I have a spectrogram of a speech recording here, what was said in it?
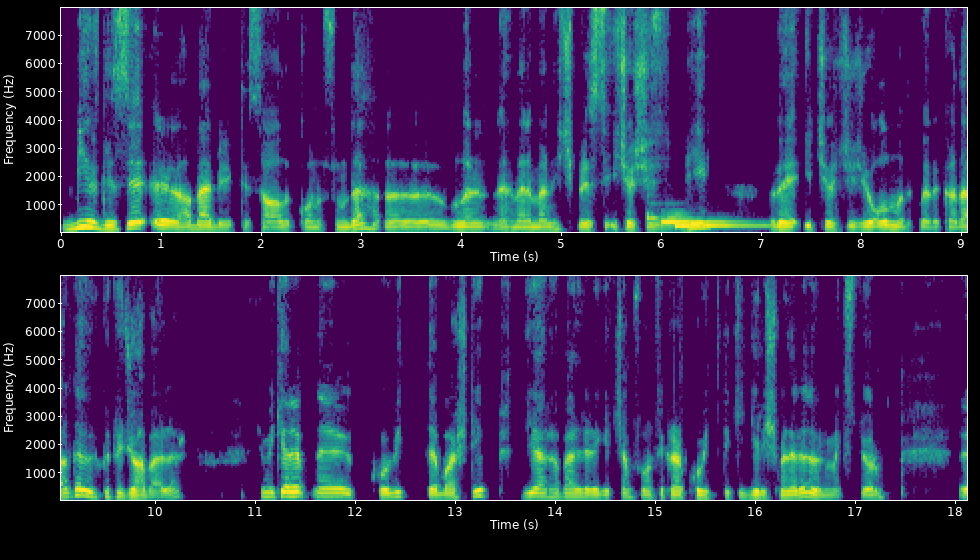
bir dizi e, haber birlikte sağlık konusunda. E, bunların hemen hemen hiçbirisi iç açıcı değil ve iç açıcı olmadıkları kadar da ürkütücü haberler. Şimdi bir kere e, Covid'de başlayıp diğer haberlere geçeceğim. Sonra tekrar Covid'deki gelişmelere dönmek istiyorum. E,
